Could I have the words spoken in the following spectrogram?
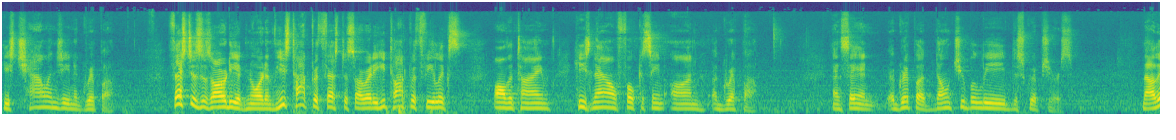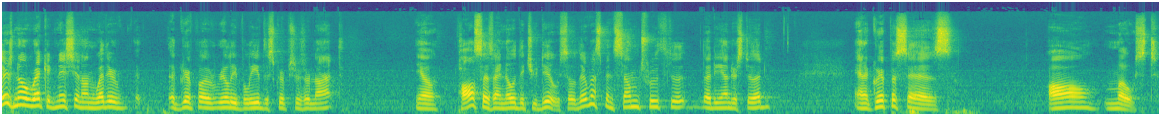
He's challenging Agrippa. Festus has already ignored him. He's talked with Festus already. He talked with Felix all the time. He's now focusing on Agrippa and saying, Agrippa, don't you believe the scriptures? Now, there's no recognition on whether Agrippa really believed the scriptures or not. You know, Paul says, I know that you do. So there must have been some truth to, that he understood. And Agrippa says, Almost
